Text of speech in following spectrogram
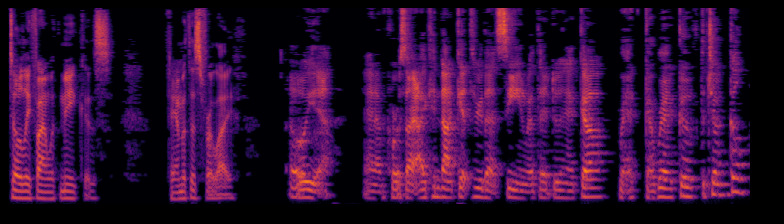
totally fine with me because Famethyst for life. Oh yeah, and of course I, I could not get through that scene with it doing a ga reg ga reg of the jungle.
